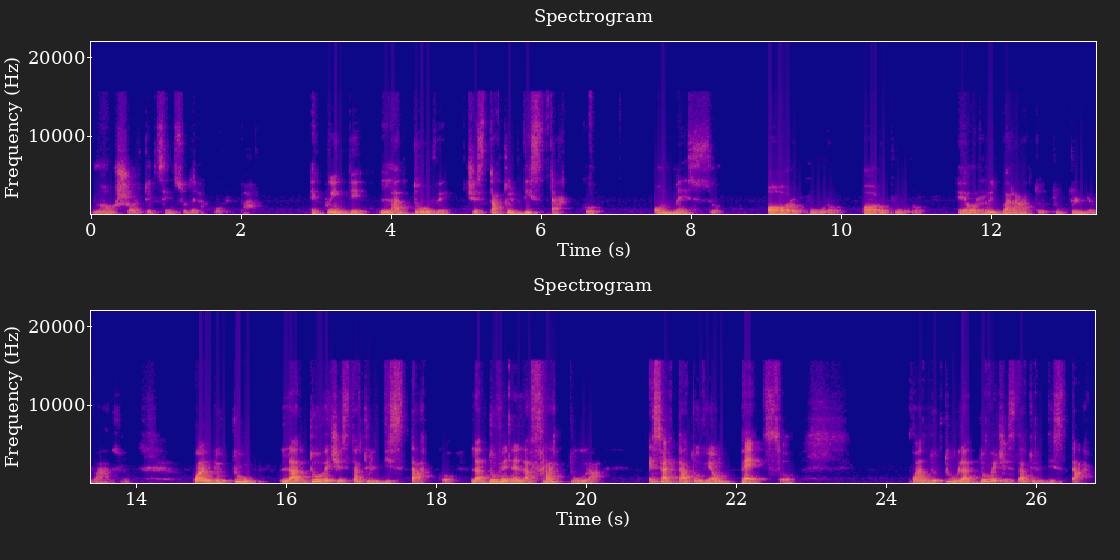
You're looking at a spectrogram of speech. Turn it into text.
ma ho sciolto il senso della colpa. E quindi laddove c'è stato il distacco, ho messo oro puro, oro puro e ho riparato tutto il mio vaso. Quando tu, laddove c'è stato il distacco, laddove nella frattura è saltato via un pezzo, quando tu, laddove c'è stato il distacco,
